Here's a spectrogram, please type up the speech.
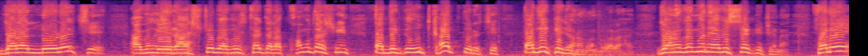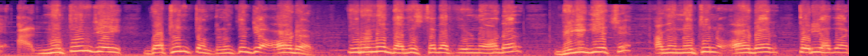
যারা লড়েছে এবং এই রাষ্ট্র ব্যবস্থা যারা ক্ষমতাসীন তাদেরকে উৎখাত করেছে তাদেরকে জনগণ বলা হয়। জনগণ মানে অবস্থা কিছু না। ফলে নতুন যে গঠনতন্ত্র নতুন যে অর্ডার পুরনো ব্যবস্থা বা পুরনো অর্ডার ভেঙে গিয়েছে এবং নতুন অর্ডার তৈরি হবার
